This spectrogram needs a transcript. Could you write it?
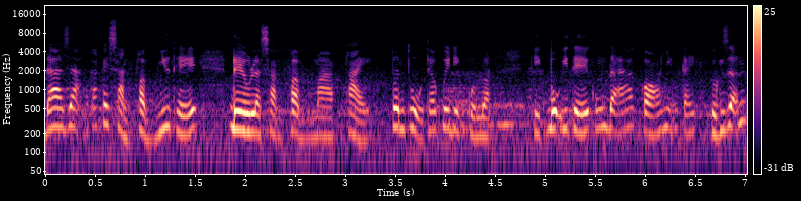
đa dạng các cái sản phẩm như thế đều là sản phẩm mà phải tuân thủ theo quy định của luật thì Bộ Y tế cũng đã có những cái hướng dẫn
